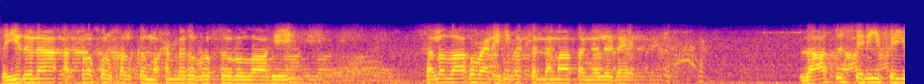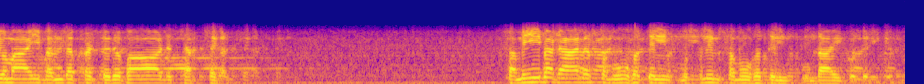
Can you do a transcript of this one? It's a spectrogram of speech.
സയ്യിദുന അഷ്റഫുൽ ഖൽക്ക് മുഹമ്മദ് റസൂലുള്ളാഹി സല്ലല്ലാഹു അലൈഹി വസല്ലമ തങ്ങളുടെ ലാത്തു ഷെരീഫയുമായി ബന്ധപ്പെട്ട് ഒരുപാട് ചർച്ചകൾ. സമീപകാല സമൂഹത്തിൽ മുസ്ലിം സമൂഹത്തിൽ ഉണ്ടായിക്കൊണ്ടിരിക്കുന്നു.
